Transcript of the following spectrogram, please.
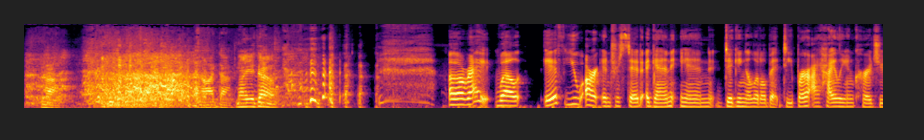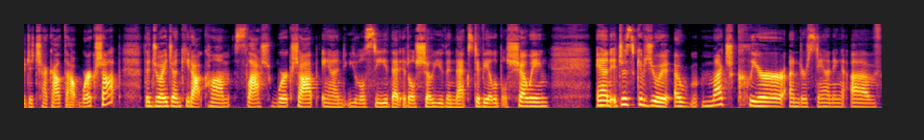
No. No, I don't. No, you don't. All right. Well, if you are interested again in digging a little bit deeper, I highly encourage you to check out that workshop, thejoyjunkie.com slash workshop, and you will see that it'll show you the next available showing. And it just gives you a, a much clearer understanding of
